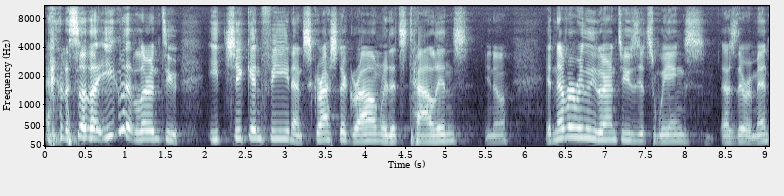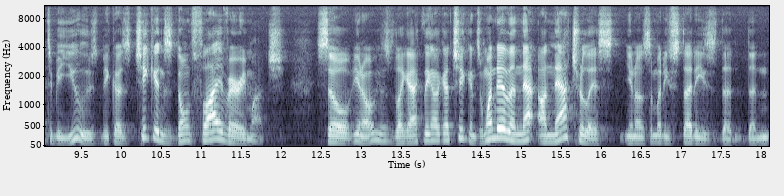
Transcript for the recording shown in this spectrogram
And so the eaglet learned to eat chicken feed and scratch the ground with its talons, you know. It never really learned to use its wings as they were meant to be used because chickens don't fly very much. So, you know, he was like acting like a chicken. So one day, the a naturalist, you know, somebody who studies the, the,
